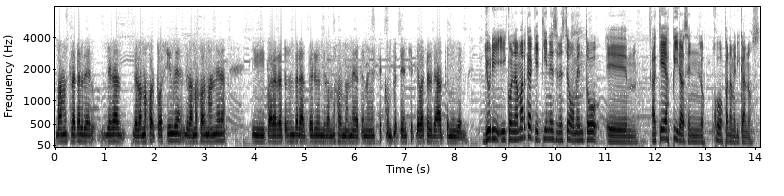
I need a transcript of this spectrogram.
vamos a tratar de llegar de lo mejor posible, de la mejor manera y para representar al Perú de la mejor manera también esta competencia que va a ser de alto nivel. Yuri, y con la marca que tienes en este momento, eh, ¿a qué aspiras en los Juegos Panamericanos?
